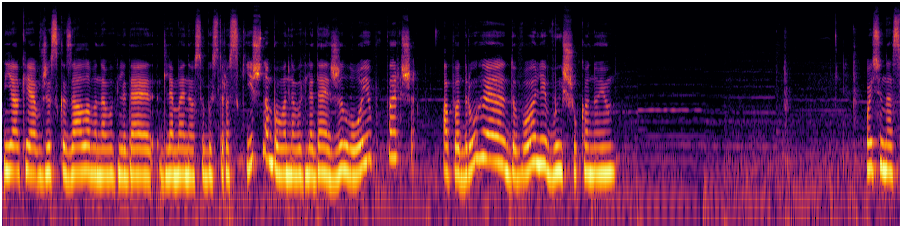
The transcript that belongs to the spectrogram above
Як я вже сказала, вона виглядає для мене особисто розкішно, бо вона виглядає жилою, по-перше, а по-друге, доволі вишуканою. Ось у нас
